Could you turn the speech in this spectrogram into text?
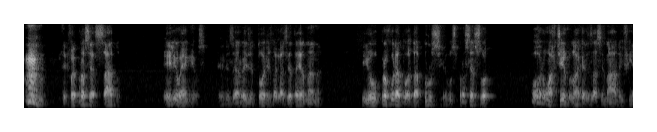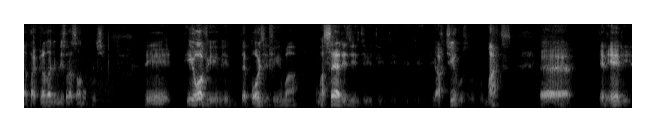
ele foi processado, ele e o Engels, eles eram editores da Gazeta Renana. E o procurador da Prússia os processou por um artigo lá que eles assinaram, enfim, atacando a administração da Prússia. E, e houve depois, enfim, uma, uma série de, de, de, de artigos do, do Marx. É, ele, ele,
